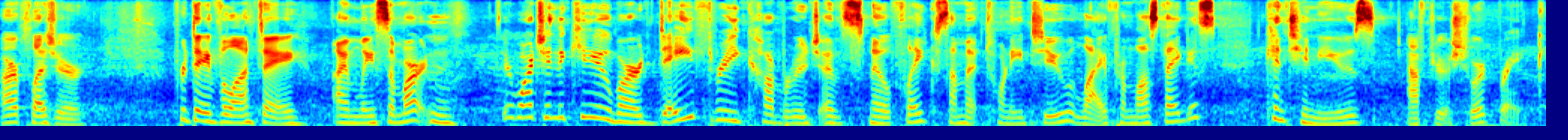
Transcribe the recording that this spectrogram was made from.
Our pleasure. For Dave Vellante, I'm Lisa Martin. You're watching theCUBE. Our day three coverage of Snowflake Summit 22, live from Las Vegas, continues after a short break.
